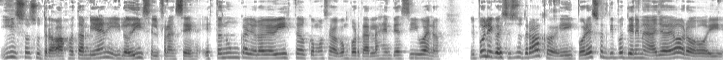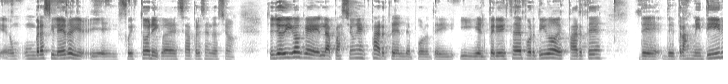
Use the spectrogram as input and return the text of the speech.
hizo su trabajo también y lo dice el francés. Esto nunca yo lo había visto, cómo se va a comportar la gente así. Bueno, el público hizo su trabajo y por eso el tipo tiene medalla de oro y un brasilero y, fue histórico esa presentación. Entonces yo digo que la pasión es parte del deporte y, el periodista deportivo es parte de, transmitir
